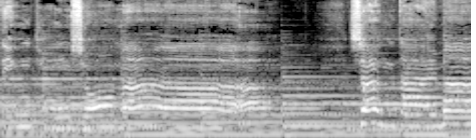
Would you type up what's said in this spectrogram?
点痛楚吗？长大吗？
